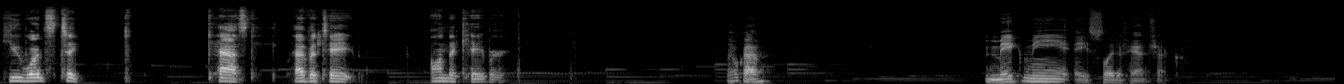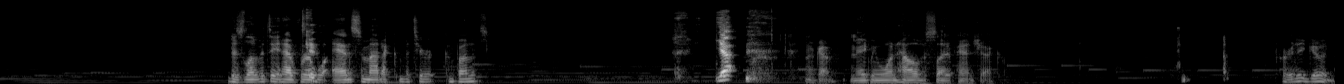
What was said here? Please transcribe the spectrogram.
he wants to cast levitate on the caber. Okay. Make me a sleight of hand check. Does levitate have Okay. verbal and somatic material components? Yep. Okay, make me one hell of a sleight of hand check. Pretty good.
